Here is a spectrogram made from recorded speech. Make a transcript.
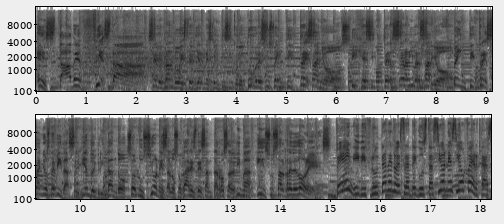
está de fiesta. Celebrando este viernes 25 de octubre sus 23 años. Vigésimo tercer aniversario. 23 años de vida sirviendo y brindando soluciones a los hogares de Santa Rosa de Lima y sus alrededores. Ven y disfruta de nuestras degustaciones y ofertas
